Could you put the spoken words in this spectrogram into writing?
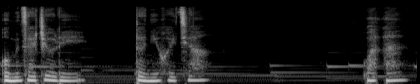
我们在这里等您回家。晚安。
